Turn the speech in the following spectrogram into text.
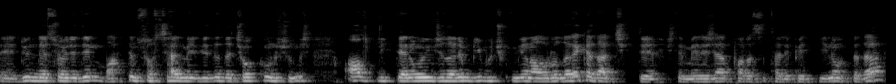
dün de söyledim baktım sosyal medyada da çok konuşulmuş. Alt ligden oyuncuların 1,5 milyon avrolara kadar çıktı. İşte menajer parası talep ettiği noktada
